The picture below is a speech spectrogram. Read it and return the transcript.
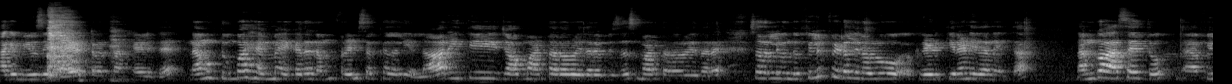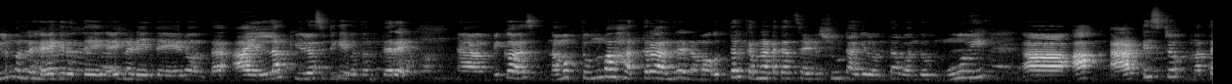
ಹಾಗೆ ಮ್ಯೂಸಿಕ್ ಡೈರೆಕ್ಟರ್ ಅಂತ ನಾನು ಹೇಳಿದ್ದೆ. ನಮಗೆ ತುಂಬಾ ಹೆಮ್ಮೆ ಯಾಕಂದ್ರೆ ನಮ್ಮ ಫ್ರೆಂಡ್ ಸರ್ಕಲ್ ಅಲ್ಲಿ ಎಲ್ಲಾ ರೀತಿ ಜಾಬ್ ಮಾಡ್ತಾ ಇರೋರು ಇದ್ದಾರೆ ಬಿಸ್ನೆಸ್ ಮಾಡ್ತಾ ಇರೋರು ಇದ್ದಾರೆ ಸೊ ಅದರಲ್ಲಿ ಒಂದು ಫಿಲ್ಮ್ ಫೀಲ್ಡ್ ಅಲ್ಲಿ ಇರೋರು ಕಿರಣ್- ಕಿರಣ್ ಇದ್ದಾನೆ ಅಂತ. ನನಗೂ ಆಸೆ ಇತ್ತು ಫಿಲ್ಮ್ ಅಂದರೆ ಹೇಗಿರುತ್ತೆ, ಹೇಗೆ ನಡೆಯುತ್ತೆ, ಏನು ಅಂತ. ಆ ಎಲ್ಲ ಕ್ಯೂರಿಯಾಸಿಟಿಗೆ ಇವತ್ತೊಂದು ತೆರೆ. ಬಿಕಾಸ್ ನಮಗೆ ತುಂಬ ಹತ್ತಿರ ಅಂದರೆ ನಮ್ಮ ಉತ್ತರ ಕರ್ನಾಟಕ ಸೈಡ್ ಶೂಟ್ ಆಗಿರುವಂಥ ಒಂದು ಮೂವಿ ಆ ಆರ್ಟಿಸ್ಟ್ ಮತ್ತು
